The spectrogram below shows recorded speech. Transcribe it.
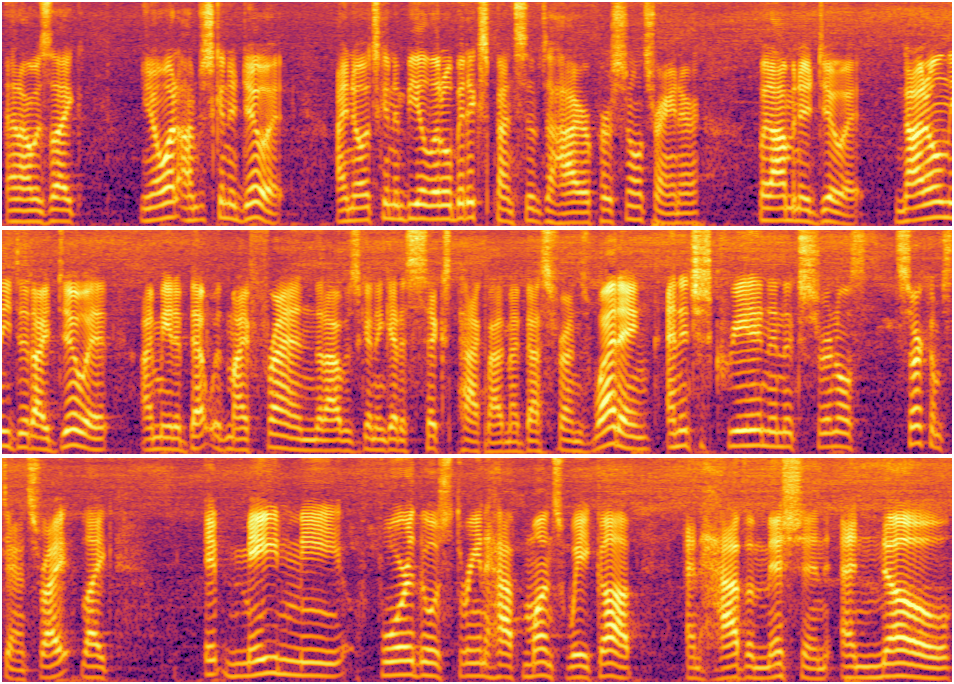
and I was like, you know what? I'm just going to do it. I know it's going to be a little bit expensive to hire a personal trainer, but I'm going to do it. Not only did I do it, I made a bet with my friend that I was going to get a six pack by my best friend's wedding, and it just created an external circumstance, right? Like, it made me, for those three and a half months, wake up and have a mission and know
